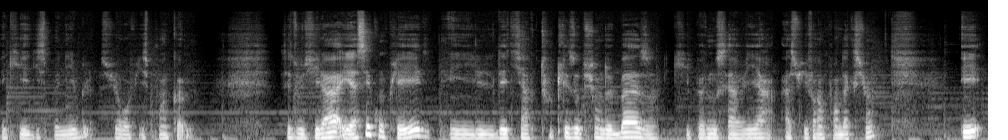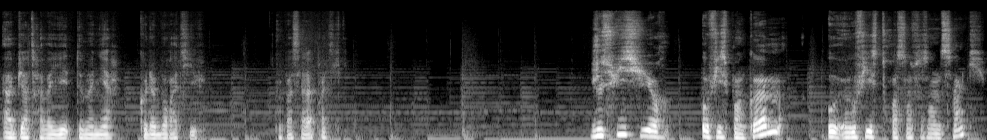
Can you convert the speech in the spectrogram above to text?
et qui est disponible sur office.com. Cet outil-là est assez complet et il détient toutes les options de base qui peuvent nous servir à suivre un plan d'action et à bien travailler de manière collaborative. On passe à la pratique. Je suis sur office.com, Office 365,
